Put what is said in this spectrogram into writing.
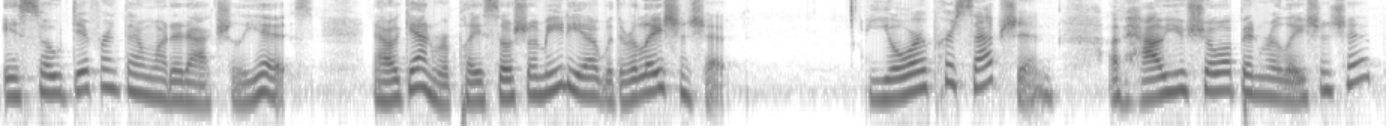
is so different than what it actually is. Now, again, replace social media with a relationship. Your perception of how you show up in relationship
